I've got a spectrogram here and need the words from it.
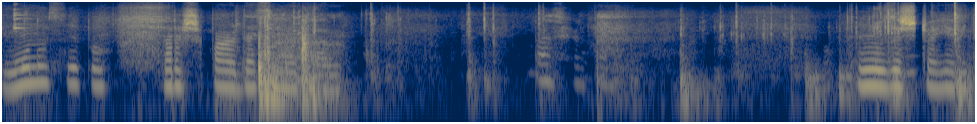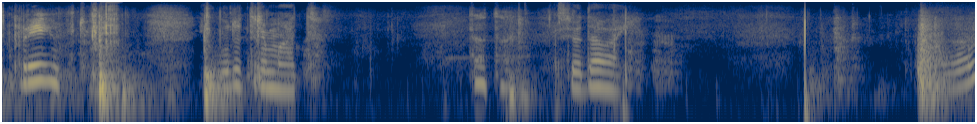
Йому насипав. Зараз ще пару дасть йому кави. Ну, за що я відкрию і буду тримати. Та-та. Все, давай. О,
